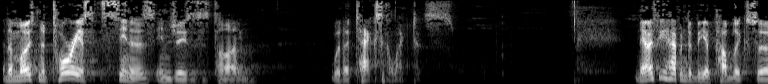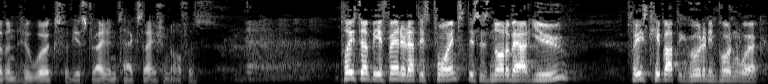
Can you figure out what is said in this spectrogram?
And the most notorious sinners in Jesus' time were the tax collectors. Now, if you happen to be a public servant who works for the Australian Taxation Office, please don't be offended at this point. This is not about you. Please keep up your good and important work.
